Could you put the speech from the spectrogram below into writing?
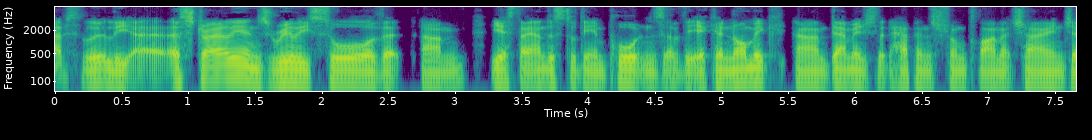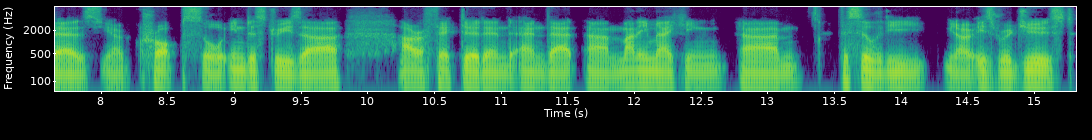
Absolutely. Uh, Australians really saw that, um, yes, they understood the importance of the economic um, damage that happens from climate change as, you know, crops or industries are, are affected and, and that um, money making um, facility, you know, is reduced.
